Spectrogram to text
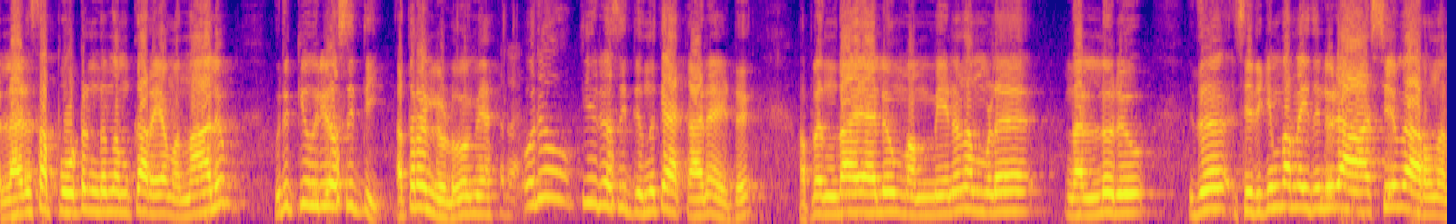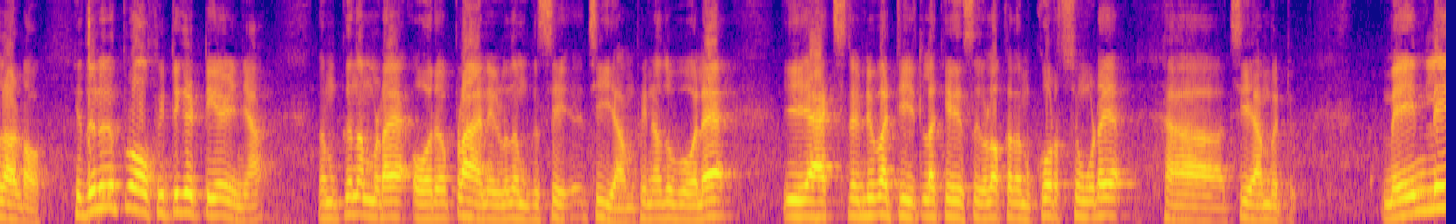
എല്ലാവരും സപ്പോർട്ട് ഉണ്ടെന്ന് നമുക്കറിയാം. എന്നാലും ഒരു ക്യൂരിയോസിറ്റി അത്രയല്ലേ ഉള്ളൂ മമ്മിയ ഒരു ക്യൂരിയോസിറ്റി ഒന്ന് കേൾക്കാനായിട്ട്. അപ്പോൾ എന്തായാലും മമ്മീനെ നമ്മൾ നല്ലൊരു ഇത് ശരിക്കും പറഞ്ഞാൽ ഇതിന്റെ ഒരു ആശയം വേറെ ഒന്നല്ല കേട്ടോ. ഇതിനൊരു പ്രോഫിറ്റ് കിട്ടി കഴിഞ്ഞാൽ നമുക്ക് നമ്മുടെ ഓരോ പ്ലാനുകൾ നമുക്ക് ചെയ്യാം. പിന്നെ അതുപോലെ ഈ ആക്സിഡന്റ് പറ്റിയിട്ടുള്ള കേസുകളൊക്കെ നമുക്ക് കുറച്ചും കൂടെ ചെയ്യാൻ പറ്റും. മെയിൻലി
